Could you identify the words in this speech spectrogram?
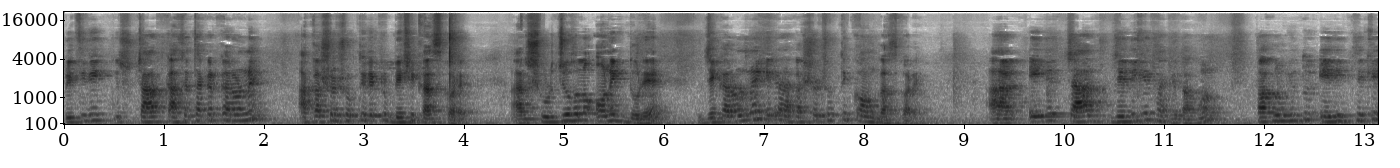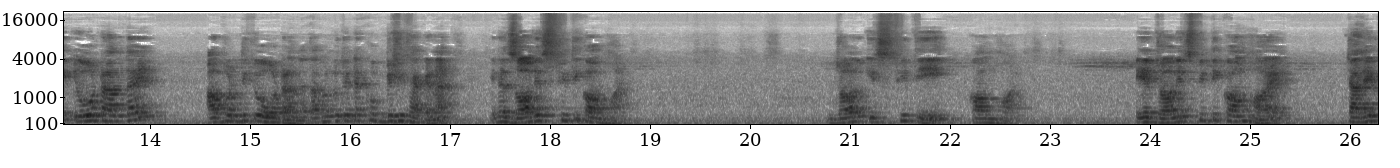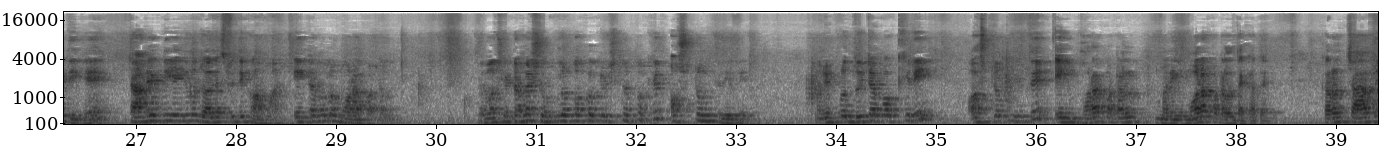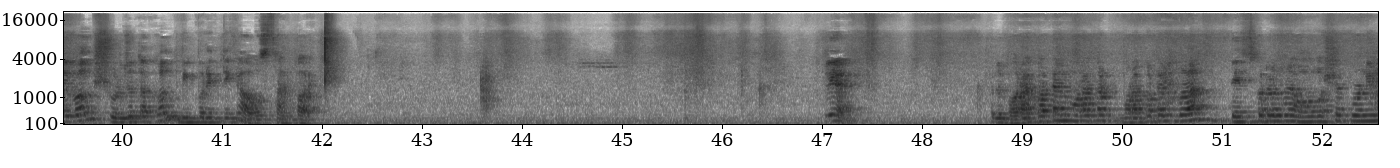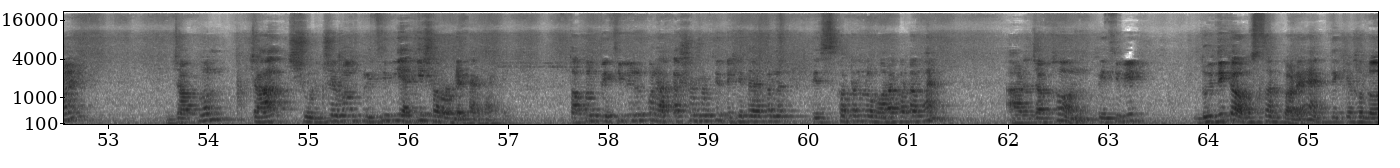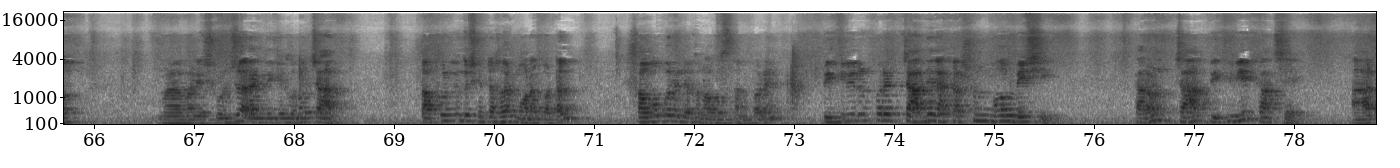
পৃথিবী চাঁদ কাছে থাকার কারণে আকর্ষণ শক্তির একটু বেশি কাজ করে। আর সূর্য হলো অনেক দূরে, যে কারণে এটা আকর্ষণ শক্তি কম কাজ করে। আর এই যে চাঁদ যেদিকে থাকে তখন তখন কিন্তু এদিক থেকে ও টান দেয় অপর দিকে ও টান দেয়। তখন কিন্তু এটা খুব বেশি থাকে না। এটা জল স্ফীতি কম হয়। জল স্ফীতি কম হয়। এর জলস্ফীতি কম হয়, চাঁদের দিকে চাঁদের দিকে কিন্তু জলস্ফীতি কম হয়। এটা হলো মরা পটল। এবং সেটা হয় শুক্লপক্ষ, কৃষ্ণপক্ষের অষ্টম তিথিতে। মানে দুইটা পক্ষেরই অষ্টম এই ভরা পটল মানে মরা পটল দেখা দেয়। কারণ চাঁদ এবং সূর্য তখন বিপরীত দিকে অবস্থান করে। ক্লিয়ার তাহলে বরা কটাল মরা কট- মরা কটাল বা তেজ কটাল হয় অমাবস্যা পূর্ণিমায় যখন চাঁদ, সূর্য এবং পৃথিবী একই সরল রেখায় থাকে, তখন পৃথিবীর উপর আকর্ষণ শক্তি বেশি থাকার কারণে তেজ কটাল বা মরা কটাল হয়। আর যখন পৃথিবীর দুই দিকে অবস্থান করে, একদিকে হলো মানে সূর্য আর একদিকে হলো চাঁদ, তখন কিন্তু সেটা হয় মরা কটাল সমকোণে যখন অবস্থান করে, পৃথিবীর উপরে চাঁদের আকর্ষণ বল বেশি কারণ চাঁদ পৃথিবীর কাছে। আর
